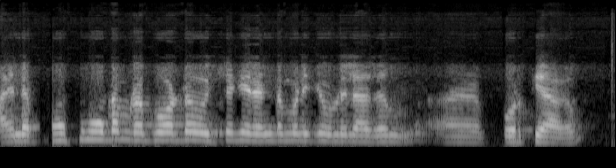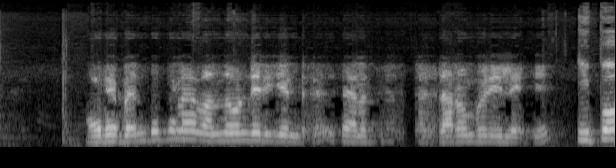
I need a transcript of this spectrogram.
അതിന്റെ പോസ്റ്റ്മോർട്ടം റിപ്പോർട്ട് ഉച്ചയ്ക്ക് രണ്ടു മണിക്കുള്ളിൽ അതും പൂർത്തിയാകും. അവരെ ബന്ധുക്കൾ വന്നുകൊണ്ടിരിക്കുന്നുണ്ട് സേലത്ത് ധർമ്മപുരിയിലേക്ക്. ഇപ്പോ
